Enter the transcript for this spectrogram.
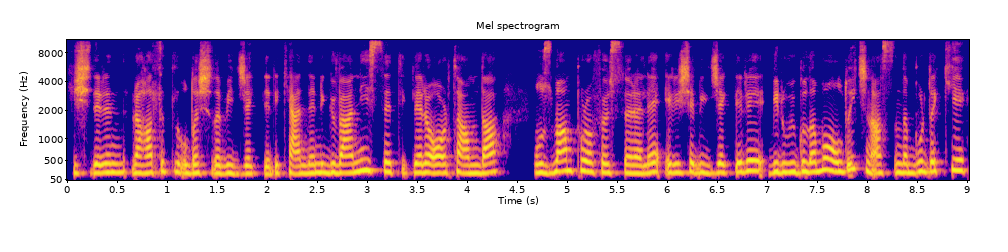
kişilerin rahatlıkla ulaşılabilecekleri, kendilerini güvenli hissettikleri ortamda uzman profesyonele erişebilecekleri bir uygulama olduğu için aslında buradaki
